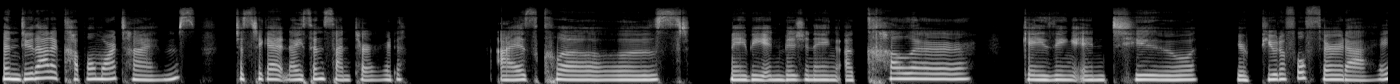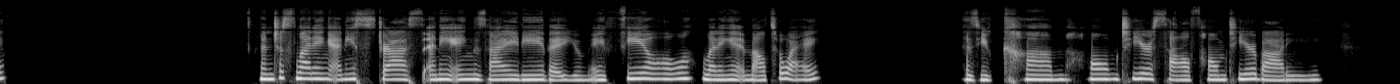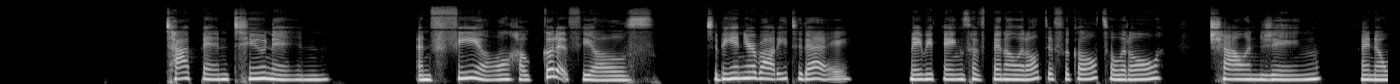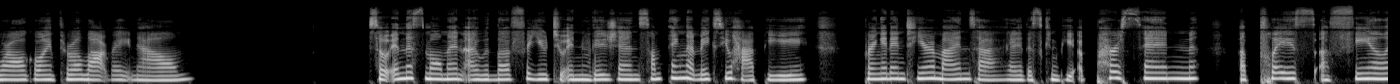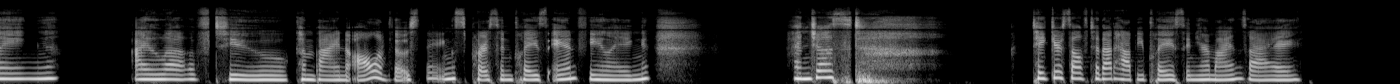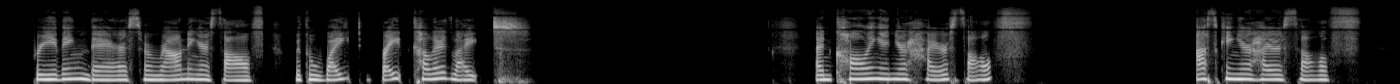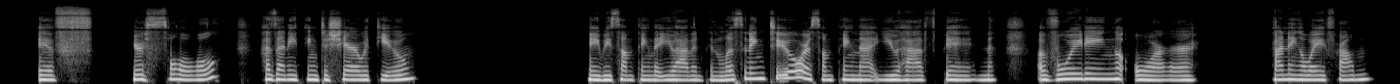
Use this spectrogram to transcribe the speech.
And do that a couple more times just to get nice and centered. Eyes closed maybe envisioning a color, gazing into your beautiful third eye. And just letting any stress, any anxiety that you may feel, letting it melt away as you come home to yourself, home to your body. Tap in, tune in, and feel how good it feels to be in your body today. Maybe things have been a little difficult, a little challenging. I know we're all going through a lot right now. So, in this moment, I would love for you to envision something that makes you happy. Bring it into your mind's eye. This can be a person, a place, a feeling. I love to combine all of those things person, place, and feeling. And just Take yourself to that happy place in your mind's eye. Breathing there, surrounding yourself with white, bright colored light. And calling in your higher self. asking your higher self if your soul has anything to share with you. Maybe something that you haven't been listening to, or something that you have been avoiding or running away from.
